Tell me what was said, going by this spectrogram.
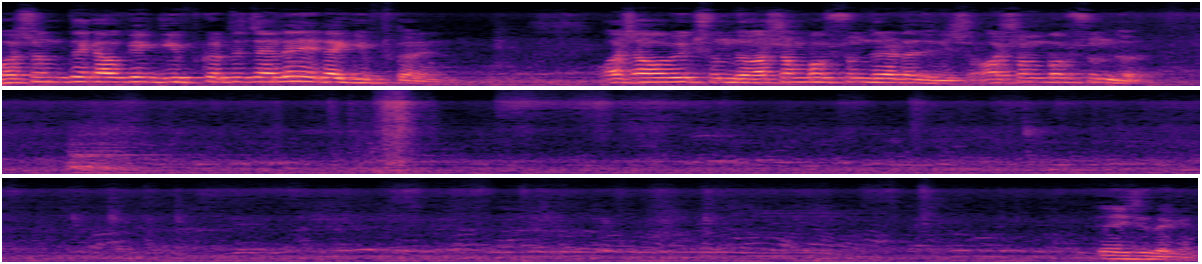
বসন্তে কাউকে গিফট করতে চাইলে এটা গিফট করেন। অস্বাভাবিক সুন্দর, অসম্ভব সুন্দর একটা জিনিস, অসম্ভব সুন্দর। এই যে দেখেন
